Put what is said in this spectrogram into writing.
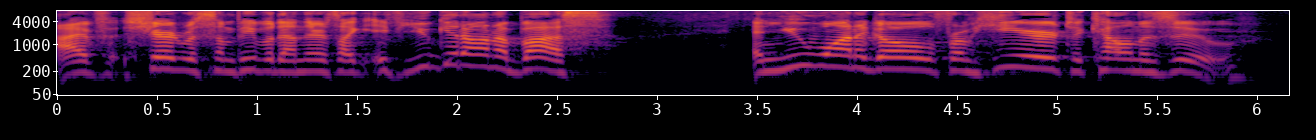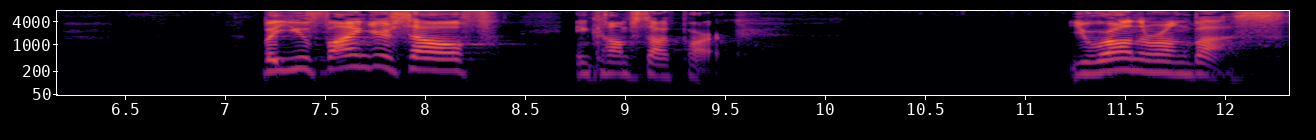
I've shared with some people down there, it's like if you get on a bus and you want to go from here to Kalamazoo, but you find yourself in Comstock Park, you were on the wrong bus.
